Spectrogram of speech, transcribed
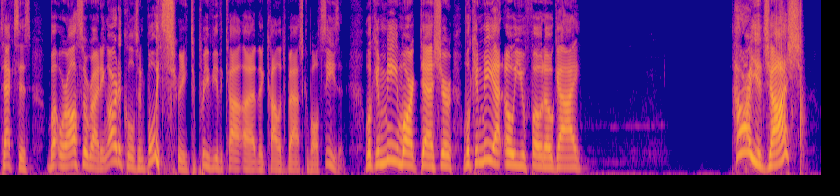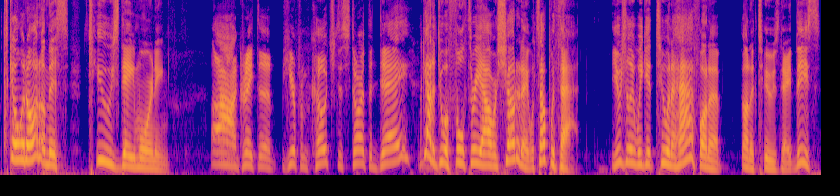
Texas, but we're also writing articles in Boyd Street to preview the co- uh, the college basketball season. Look at me, Mark Desher. Look at me at OU photo guy. How are you, Josh? What's going on on this Tuesday morning? Ah, great to hear from Coach to start the day. We got to do a full three hour show today. What's up with that? usually we get two and a half on a on a Tuesday. These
